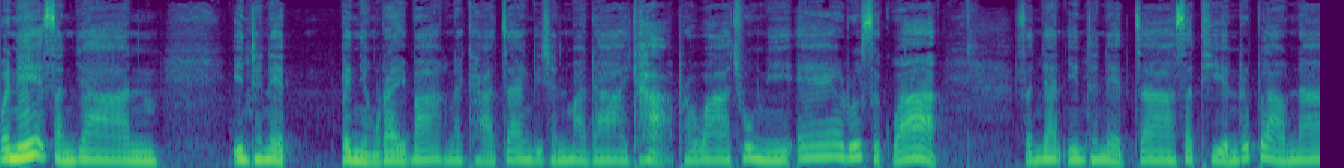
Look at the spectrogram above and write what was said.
วันนี้สัญญาณอินเทอร์เน็ตเป็นอย่างไรบ้างนะคะ แจ้งดิฉันมาได้ค่ะ เพราะว่าช่วงนี้เอ๊รู้สึกว่าสัญญาณอินเทอร์เน็ตจะเสถียรหรือเปล่านะ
